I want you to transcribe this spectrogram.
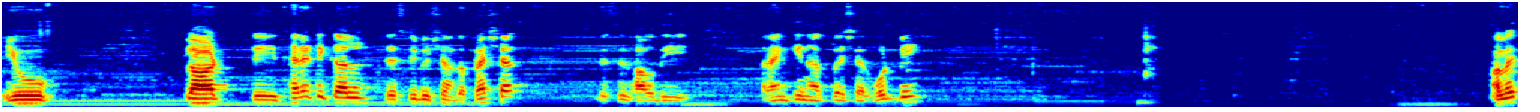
you plot the theoretical distribution of the pressure, this is how the Rankine earth pressure would be alright.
